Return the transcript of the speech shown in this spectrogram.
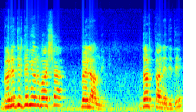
Böyledir demiyorum aşağı. Böyle anlıyorum. Dört tane dedi.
